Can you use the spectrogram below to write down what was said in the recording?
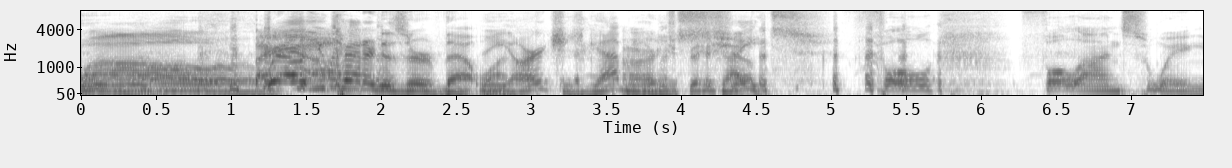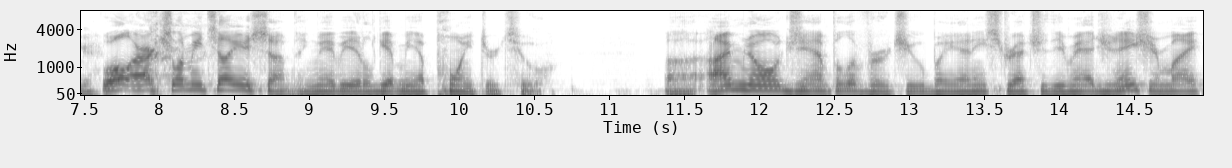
wow! well, you kind of deserve that one. the Arch has got me in his Archbishop. sights. full, full on swing. Well, Arch, let me tell you something. Maybe it'll give me a point or two. Uh, I'm no example of virtue by any stretch of the imagination. My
